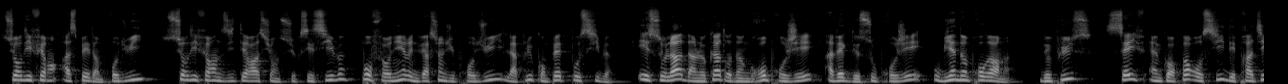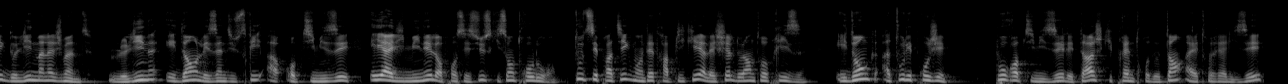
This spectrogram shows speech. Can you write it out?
sur différents aspects d'un produit, sur différentes itérations successives, pour fournir une version du produit la plus complète possible. Et cela dans le cadre d'un gros projet, avec de sous-projets ou bien d'un programme. De plus, SAFE incorpore aussi des pratiques de lean management, le lean aidant les industries à optimiser et à éliminer leurs processus qui sont trop lourds. Toutes ces pratiques vont être appliquées à l'échelle de l'entreprise, et donc à tous les projets, pour optimiser les tâches qui prennent trop de temps à être réalisées,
